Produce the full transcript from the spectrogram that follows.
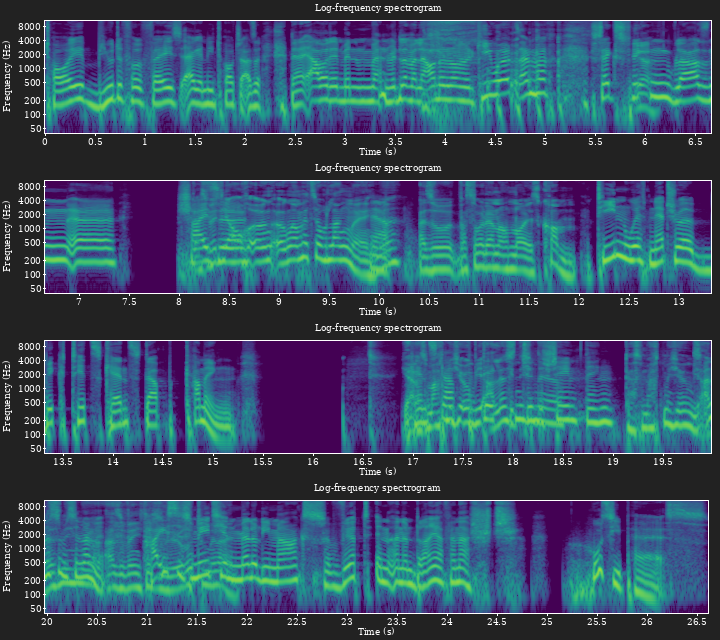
Toy Beautiful Face Agony Torture. Also, da arbeitet man, man mittlerweile auch nur noch mit Keywords einfach. Sex, Ficken, Blasen, äh, Das Scheiße. wird ja auch, irg- irgendwann wird es ja auch langweilig, Ja. ne? Also, was soll da noch Neues kommen? Teen with natural big tits can't stop coming. Ja, das macht mich irgendwie alles nicht mehr. Das macht mich irgendwie Alles ein bisschen lange. Also, wenn ich das so Heißes höre, Mädchen. Melody Marks wird in einem Dreier vernascht. Hussy Pass.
